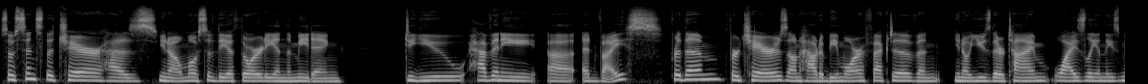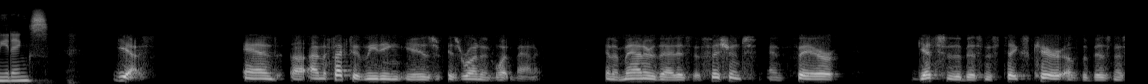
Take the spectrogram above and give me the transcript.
So, since the chair has, you know, most of the authority in the meeting, do you have any uh, advice for them, for chairs, on how to be more effective and, you know, use their time wisely in these meetings? Yes. And uh, an effective meeting is, is run in what manner? In a manner that is efficient and fair gets to the business, takes care of the business,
